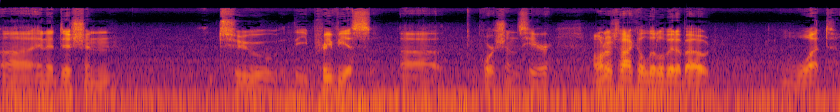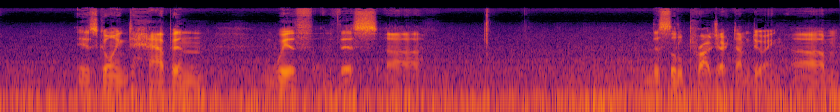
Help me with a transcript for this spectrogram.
uh, in addition to the previous uh, portions here, I want to talk a little bit about what is going to happen with this uh, this little project I'm doing. Um,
